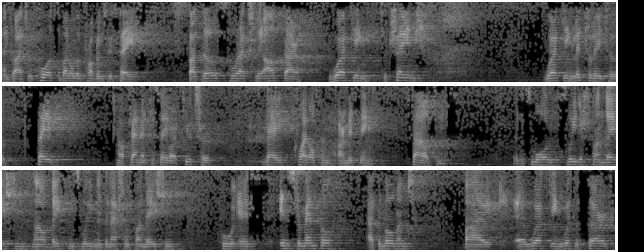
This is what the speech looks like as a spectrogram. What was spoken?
and write reports about all the problems we face, but those who are actually out there working to change, working literally to save our planet, to save our future, they quite often are missing thousands. There's a small Swedish foundation, now based in Sweden, International Foundation, who is instrumental at the moment by uh, working with the Serbs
